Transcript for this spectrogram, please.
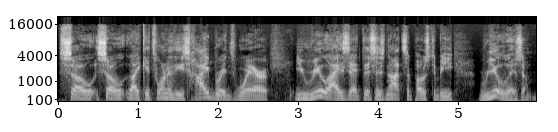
so so like it's one of these hybrids where you realize that this is not supposed to be realism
